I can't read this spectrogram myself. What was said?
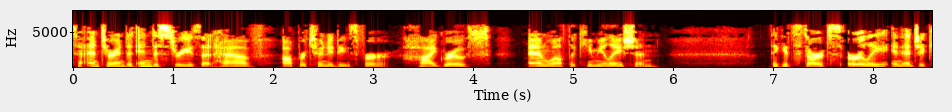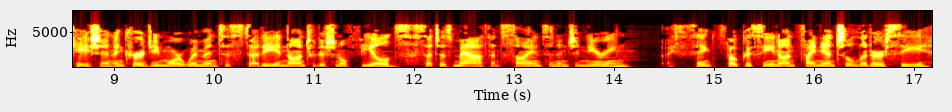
to enter into industries that have opportunities for high growth and wealth accumulation. I think it starts early in education, encouraging more women to study in non-traditional fields such as math and science and engineering. I think focusing on financial literacy,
